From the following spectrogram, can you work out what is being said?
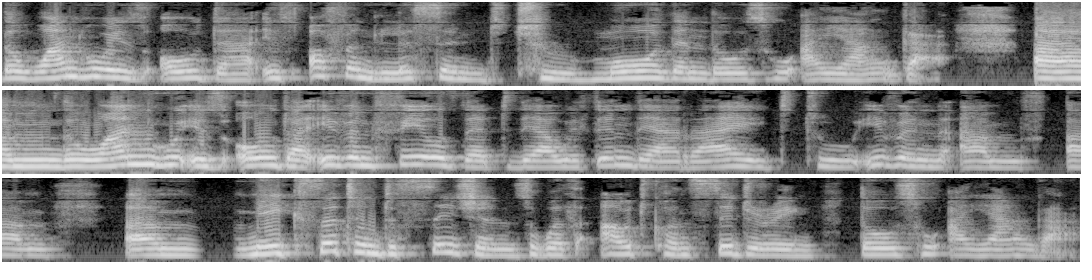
the one who is older is often listened to more than those who are younger. Um, the one who is older even feels that they are within their right to even um, um, um make certain decisions without considering those who are younger.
